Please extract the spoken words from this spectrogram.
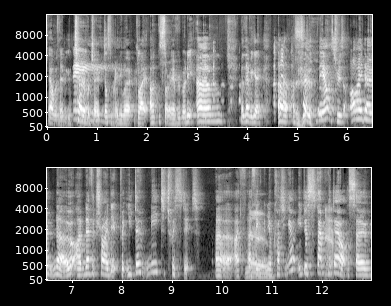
Yeah, well, there we go. Terrible Hey. joke. Doesn't really work. Like, I'm sorry, everybody. Um, but there we go. Uh, so the answer is I don't know. I've never tried it, but you don't need to twist it. Uh, I, I think when you're cutting out, you just stamp it out. So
